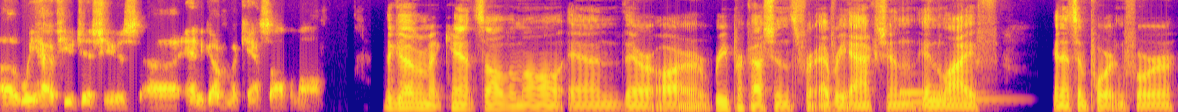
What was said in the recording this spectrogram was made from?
uh, we have huge issues, uh, and the government can't solve them all. The government can't solve them all, and there are repercussions for every action in life. And it's important for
